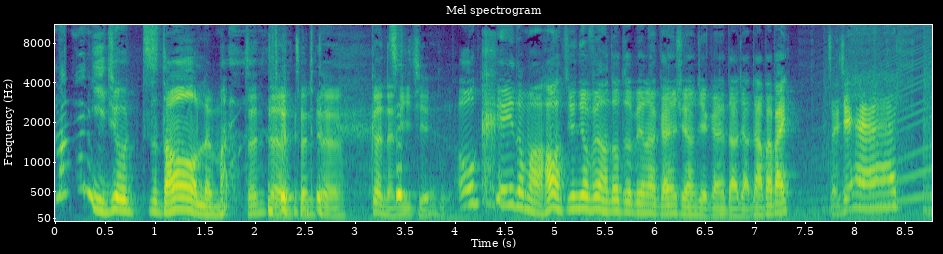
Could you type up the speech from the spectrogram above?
那你就知道了嘛。真的真的更能理解。OK 的嘛。好，今天就分享到这边了，感谢雪阳姐，感谢大家，大家拜拜。再见。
